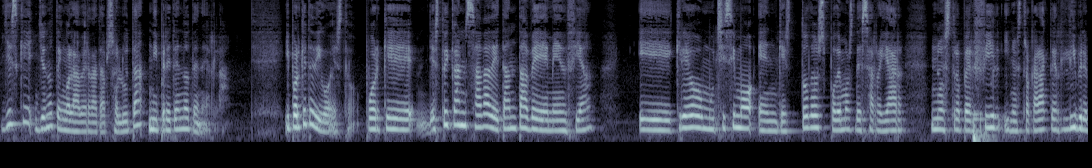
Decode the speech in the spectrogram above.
y es que yo no tengo la verdad absoluta ni pretendo tenerla. ¿Y por qué te digo esto? Porque estoy cansada de tanta vehemencia y creo muchísimo en que todos podemos desarrollar nuestro perfil y nuestro carácter libre,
